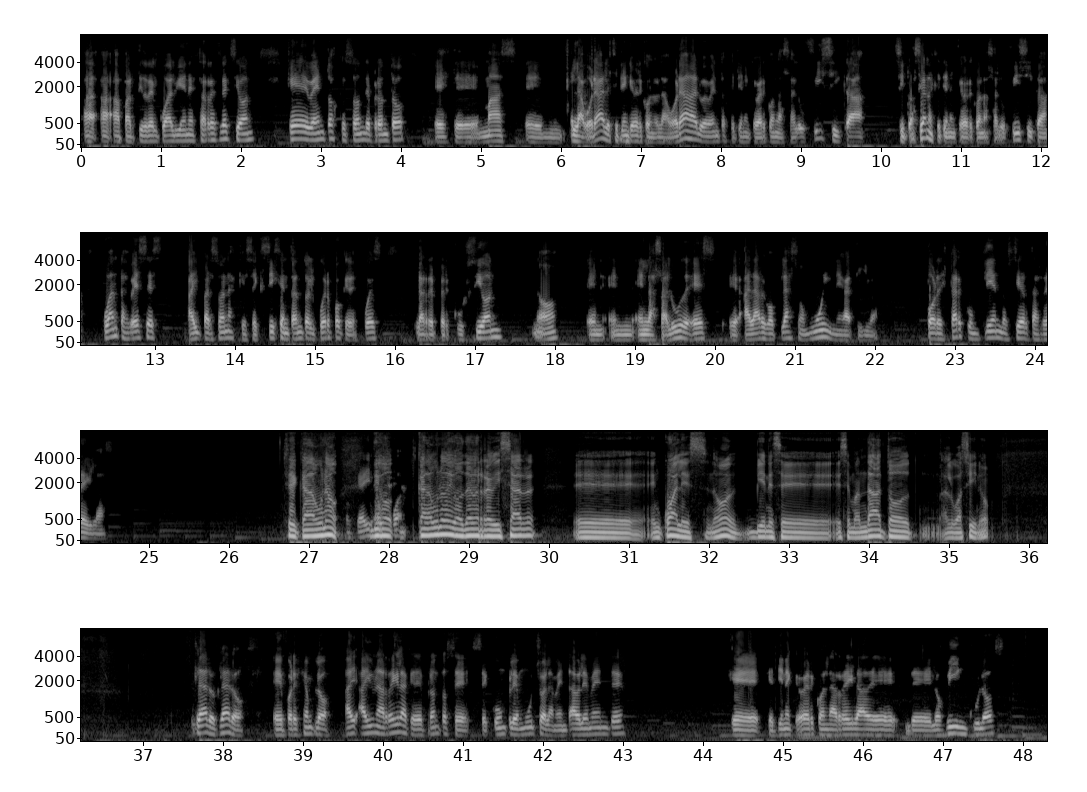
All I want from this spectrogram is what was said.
a, partir del cual viene esta reflexión, que eventos que son de pronto este, más em, laborales, que tienen que ver con lo laboral, o eventos que tienen que ver con la salud física, situaciones que tienen que ver con la salud física, cuántas veces hay personas que se exigen tanto el cuerpo que después la repercusión ¿no? en, la salud es eh, a largo plazo muy negativa por estar cumpliendo ciertas reglas. Sí, cada uno, digo, cada uno digo, debe revisar eh, en cuáles ¿no? viene ese, mandato, algo así, ¿no? Claro, claro. Eh, por ejemplo, hay, una regla que de pronto se, cumple mucho, lamentablemente, que, tiene que ver con la regla de, los vínculos,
